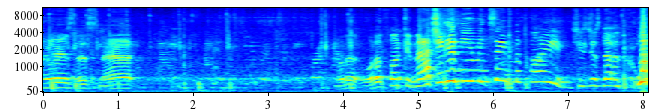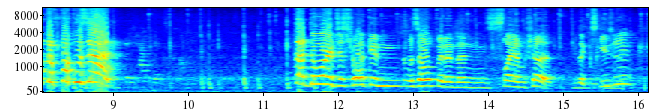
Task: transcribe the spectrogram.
Where's this net? What a what a fucking match! She didn't even save the point. She's just not. What the fuck was that? That door just fucking was open and then slammed shut. Excuse me?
